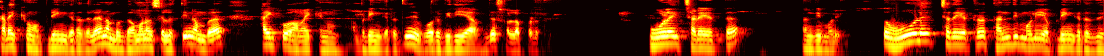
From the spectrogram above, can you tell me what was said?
கிடைக்கும் அப்படிங்கிறதுல நம்ம கவனம் செலுத்தி நம்ம ஹைக்கூ அமைக்கணும் அப்படிங்கிறது ஒரு விதியாக வந்து சொல்லப்படுது. ஊளைச்சடையத்த தந்திமொழி. இந்த ஊளைச்சதையற்ற தந்திமொழி அப்படிங்கிறது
